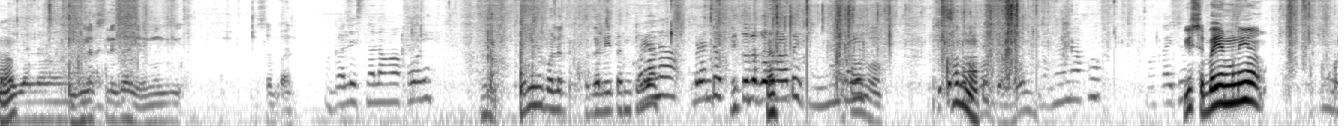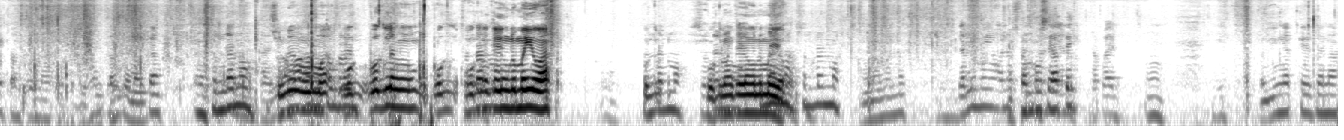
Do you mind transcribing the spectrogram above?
Ha? Hilak si Ligaya, mag sabaan. Magalis na lang ako eh. Hindi niyo pala pagalitan ko na, Brando. Dito lang kami ate. Ano mo? Ano? Na ako. Kaidol. Yes, sabayan mo na yan. Tampo man ka. Ang sundan mo. Sundan mo, ma- wag, wag lang, wag, wag lang kayong lumayo ha. Sundan mo. Wag lang kayong lumayo. Sundan mo. Dali mo yung ano Basta mo si ate. Rafael. Mag-ingat kayo dyan ha.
